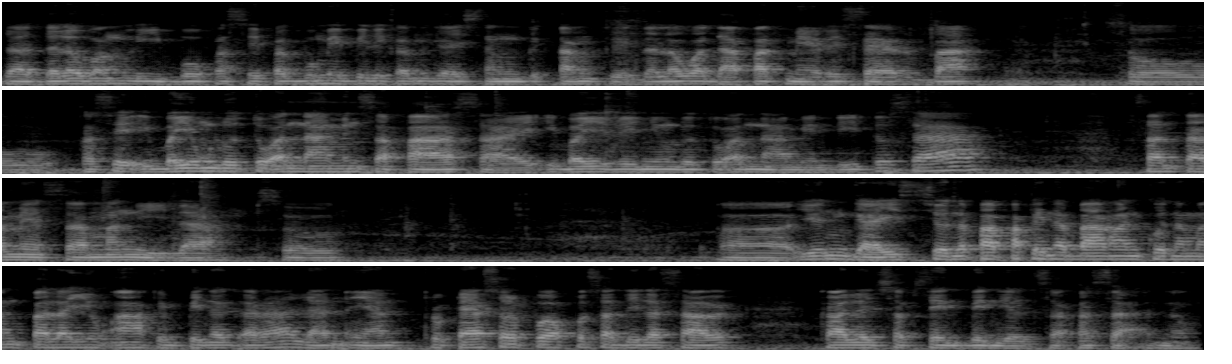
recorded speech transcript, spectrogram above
da, dalawang libo kasi pag bumibili kami guys ng tangke, dalawa dapat may reserba. So, kasi iba yung lutuan namin sa Pasay, iba rin yung lutuan namin dito sa Santa Mesa, Manila. So, Ah, yun guys, so napapakinabangan ko naman pala yung aking pinag-aralan. Ayan, professor po ako sa De La Salle College of St. Benilde sa sa ano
